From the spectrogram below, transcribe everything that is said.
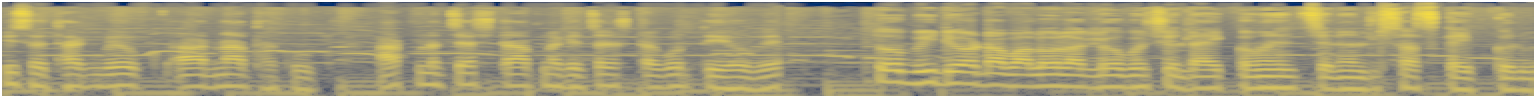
পিছে থাকবে আর না থাকুক। আপনার চেষ্টা, আপনাকে চেষ্টা করতেই হবে। তো ভিডিওটা ভালো লাগলে অবশ্যই লাইক কমেন্ট চ্যানেল সাবস্ক্রাইব করবে।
